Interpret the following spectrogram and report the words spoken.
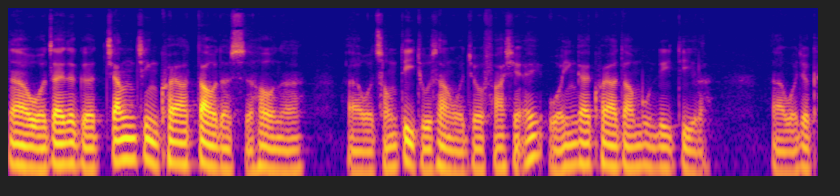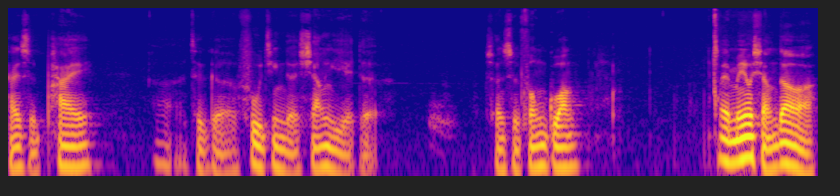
那我在这个将近快要到的时候呢，呃，我从地图上我就发现，哎，我应该快要到目的地了，啊，我就开始拍啊这个附近的乡野的算是风光。哎，没有想到啊，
